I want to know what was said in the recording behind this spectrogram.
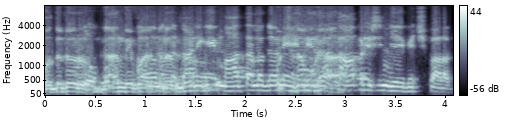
పొద్దుటూరు గాంధీ పార్క్ దానికి ఉచితంగా ఆపరేషన్ చేయించుకోవాలి.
